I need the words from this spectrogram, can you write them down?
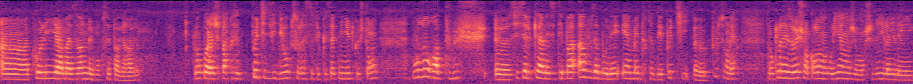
un, colis Amazon, mais bon, c'est pas grave. Donc voilà, j'espère que cette petite vidéo, parce que là ça fait que 7 minutes que je tombe, vous aura plu. Euh, si c'est le cas, n'hésitez pas à vous abonner et à mettre des petits euh, pouces en l'air. Donc là, désolé, je suis encore dans mon lit, hein, j'ai mon chéri, là il est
